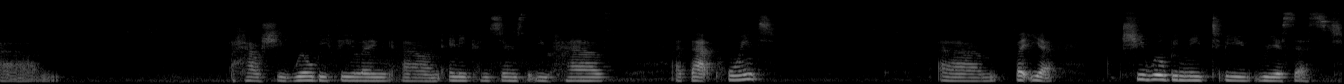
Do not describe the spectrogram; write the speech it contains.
um, how she will be feeling, um, any concerns that you have at that point. Um, but yeah, she will be need to be reassessed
